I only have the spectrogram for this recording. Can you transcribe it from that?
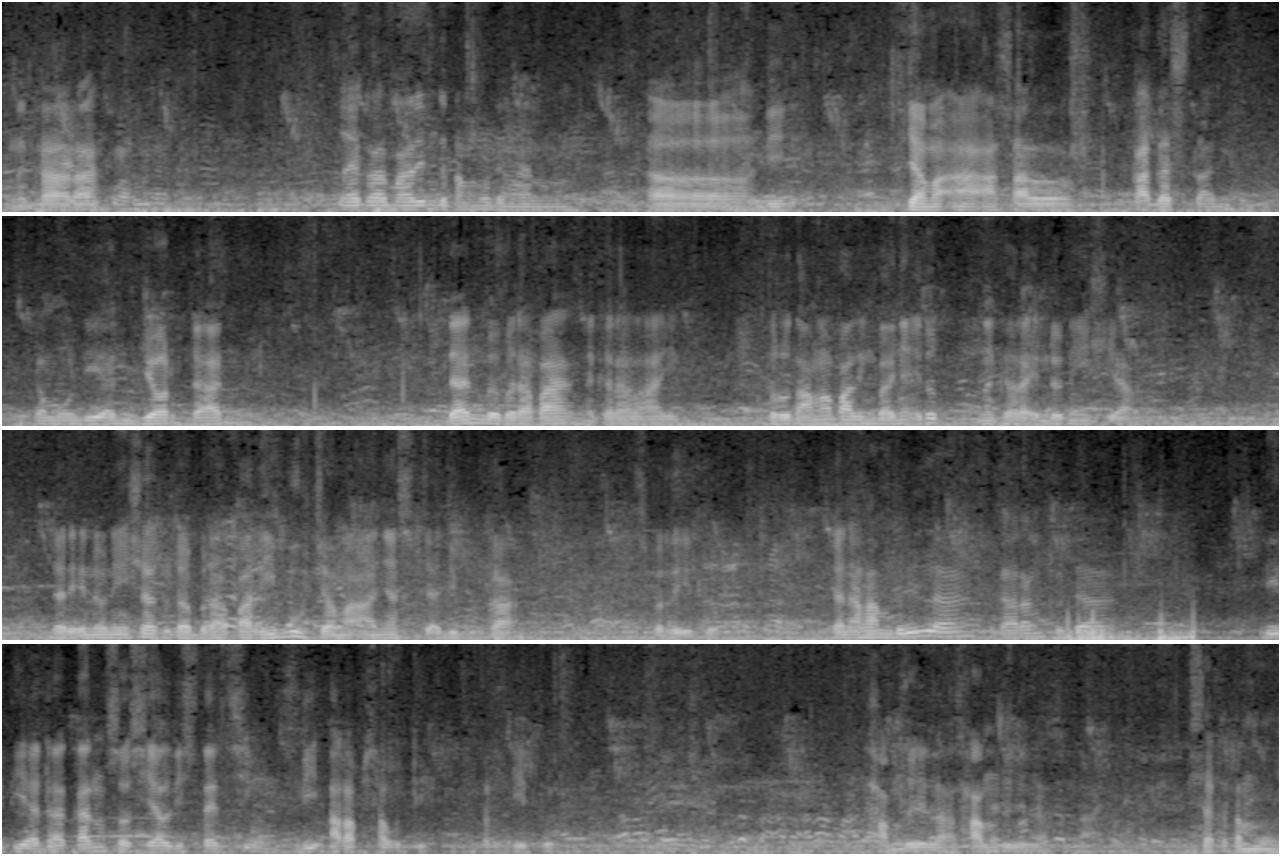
negara. Saya kemarin ketemu dengan eh, di jamaah asal Kazakhstan kemudian Jordan dan beberapa negara lain terutama paling banyak itu negara Indonesia dari Indonesia sudah berapa ribu jamaahnya sejak dibuka? Seperti itu. Dan Alhamdulillah sekarang sudah ditiadakan social distancing di Arab Saudi. Seperti itu. Alhamdulillah alhamdulillah. Bisa ketemu.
